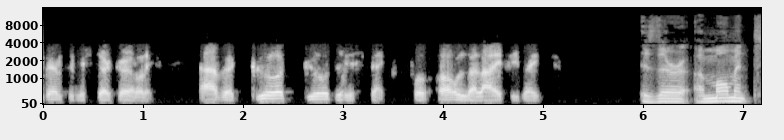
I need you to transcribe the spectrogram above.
friend to Mr. Curley. I have a good good respect for all the life he made. Is there a moment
